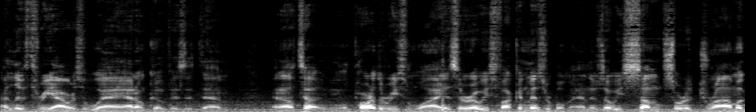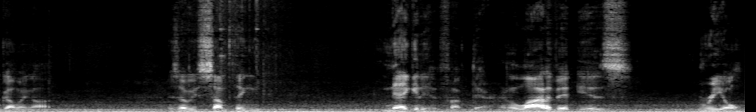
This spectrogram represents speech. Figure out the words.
I live three hours away. I don't go visit them. And I'll tell you, know, part of the reason why is they're always fucking miserable, man. There's always some sort of drama going on. There's always something negative up there. And a lot of it is real.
